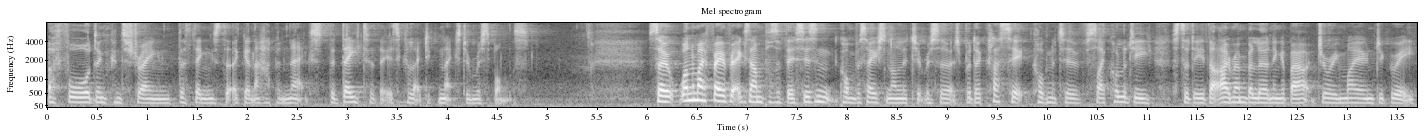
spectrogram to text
afford and constrain the things that are going to happen next, the data that is collected next in response. So one of my favourite examples of this isn't conversation analytic research, but a classic cognitive psychology study that I remember learning about during my own degree.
